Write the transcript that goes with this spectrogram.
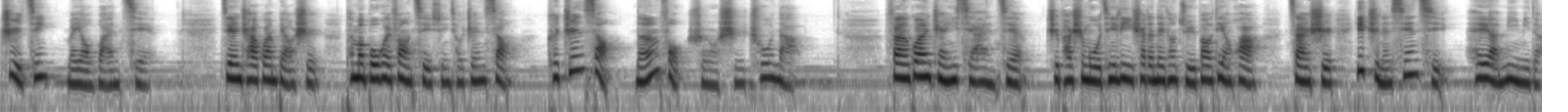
至今没有完结。检察官表示，他们不会放弃寻求真相，可真相。能否水落石出呢？反观整一起案件，只怕是母亲丽莎的那通举报电话，暂时也只能掀起黑暗秘密的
